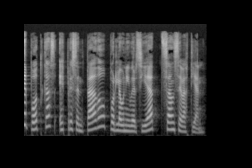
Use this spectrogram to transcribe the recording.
Este podcast es presentado por la Universidad San Sebastián.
